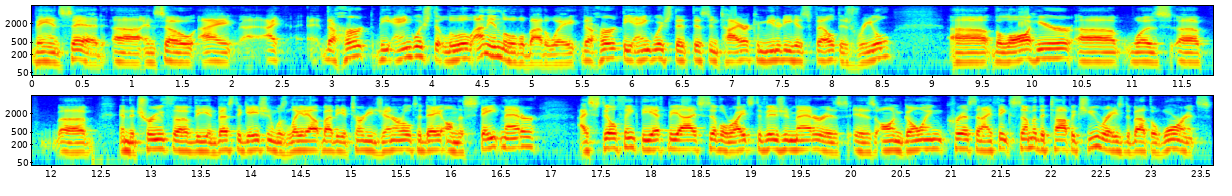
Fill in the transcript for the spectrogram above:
Van said. Uh, and so I, I, the hurt, the anguish that Louisville, I'm in Louisville, by the way, the hurt, the anguish that this entire community has felt is real. Uh, the law here uh, was, uh, uh, and the truth of the investigation was laid out by the Attorney General today on the state matter. I still think the FBI Civil Rights Division matter is, is ongoing, Chris, and I think some of the topics you raised about the warrants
